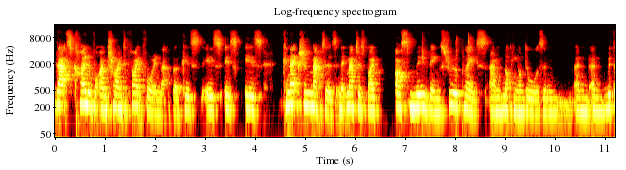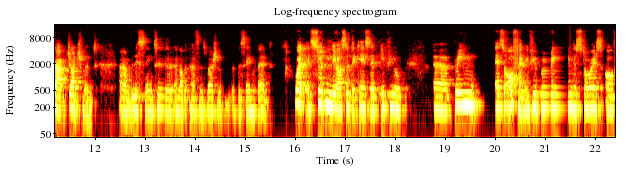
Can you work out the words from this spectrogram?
that's kind of what i'm trying to fight for in that book is is is is connection matters and it matters by us moving through a place and knocking on doors and and and without judgment um, listening to another person's version of, of the same event. Well it's certainly also the case that if you uh, bring as often if you bring the stories of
